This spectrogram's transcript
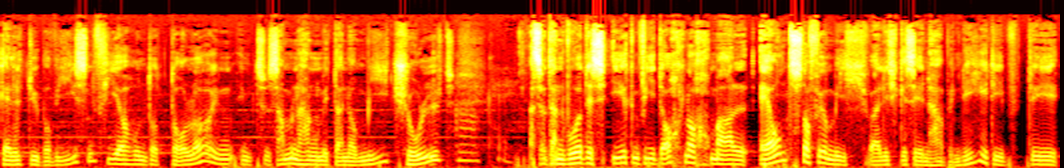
Geld überwiesen, 400 Dollar in, im Zusammenhang mit einer Mietschuld. Ah, okay. Also dann wurde es irgendwie doch noch mal ernster für mich, weil ich gesehen habe, nee, die, die,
